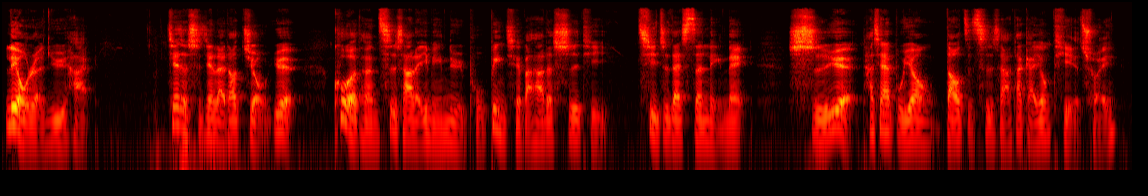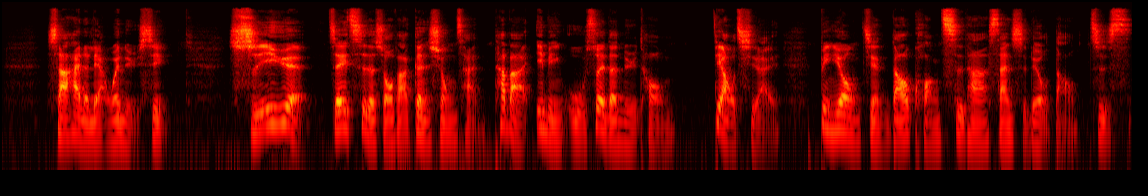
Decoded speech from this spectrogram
六人遇害。接着时间来到九月，库尔腾刺杀了一名女仆，并且把她的尸体弃置在森林内。十月，他现在不用刀子刺杀，他改用铁锤杀害了两位女性。十一月，这一次的手法更凶残，他把一名五岁的女童吊起来，并用剪刀狂刺他三十六刀，致死。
